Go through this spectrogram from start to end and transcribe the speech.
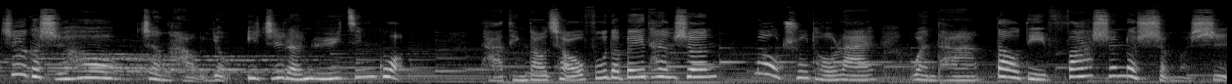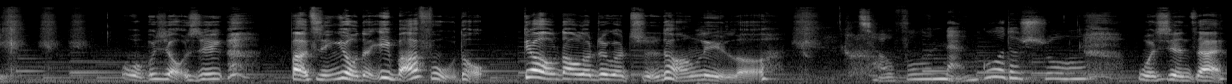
这个时候，正好有一只人鱼经过，他听到樵夫的悲叹声，冒出头来，问他到底发生了什么事。我不小心把仅有的一把斧头掉到了这个池塘里了。樵夫难过的说：“我现在……”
